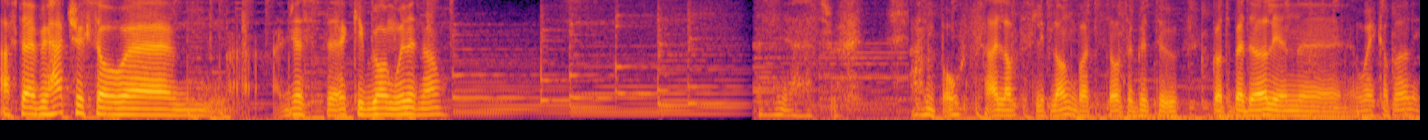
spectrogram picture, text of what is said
after every hat trick. So um, I just uh, keep going with it now. Yeah, that's true. I'm both. I love to sleep long, but it's also good to go to bed early and uh, wake up early.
